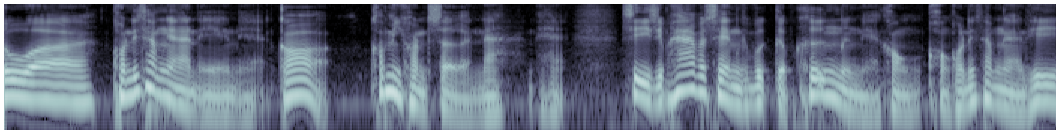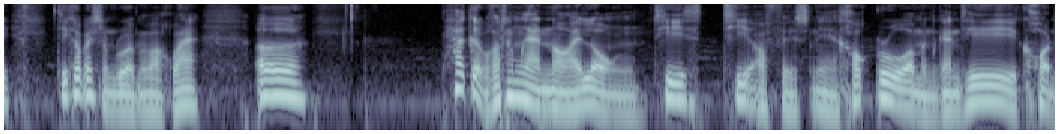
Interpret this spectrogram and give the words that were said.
ตัวคนที่ทำงานเองเนี่ยก็ก็มี concern นะนะฮะ45%คือเกือบครึ่งหนึ่งเนี่ยของของคนที่ทำงานที่ที่เขาไปสำรวจมาบอกว่า เออ ถ้าเกิดเขาทำงานน้อยลงที่ที่ออฟฟิศเนี่ยเขากลัวเหมือนกันที่คน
